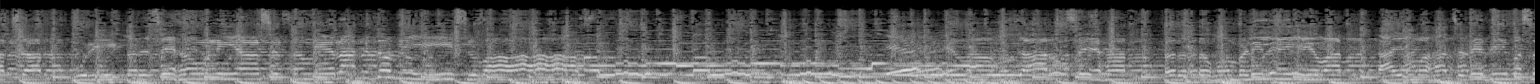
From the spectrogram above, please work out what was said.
સાક્ષાત પૂરી કરશે હવની આસ, તમે રાખજો વિશ્વાસ. હાથ, તરત હોંભળી લે વાત. કાયમ હાથ રે દિવસ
